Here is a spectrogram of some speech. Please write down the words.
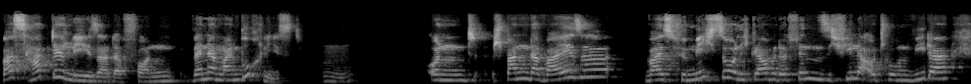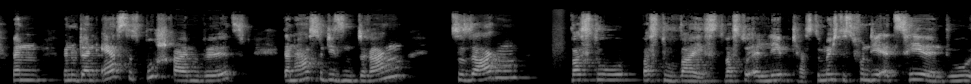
Was hat der Leser davon, wenn er mein Buch liest? Mhm. Und spannenderweise war es für mich so, und ich glaube, da finden sich viele Autoren wieder, wenn, wenn du dein erstes Buch schreiben willst, dann hast du diesen Drang zu sagen, was du, was du weißt, was du erlebt hast. Du möchtest von dir erzählen. Du,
